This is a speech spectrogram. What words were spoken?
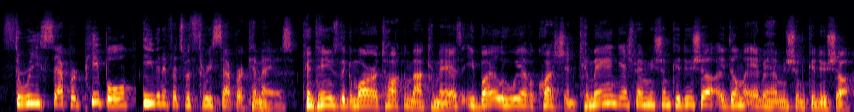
three separate people, even if it's with three separate kameas. Continues the Gemara talking about kameas. Ibailu, we have a question. Kamean yeshbem mishum kedusha, idilma mishum kedusha.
